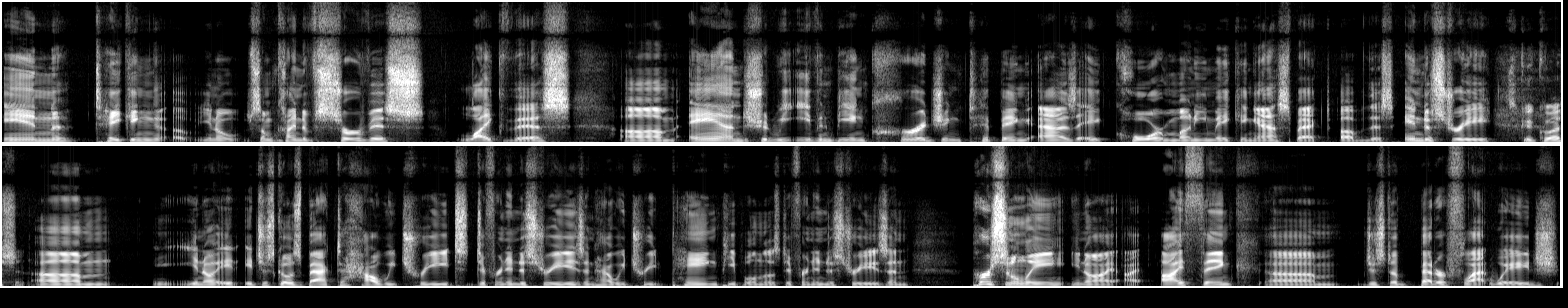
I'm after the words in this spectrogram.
in taking uh, you know some kind of service like this um, and should we even be encouraging tipping as a core money making aspect of this industry It's a good question. um, you know it, it just goes back to how we treat different industries and how we treat paying people in those different industries. And personally you know i, I, I think um, just a better flat wage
